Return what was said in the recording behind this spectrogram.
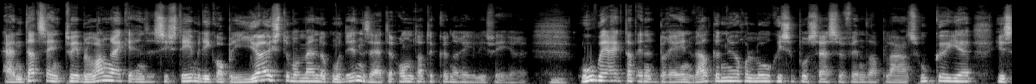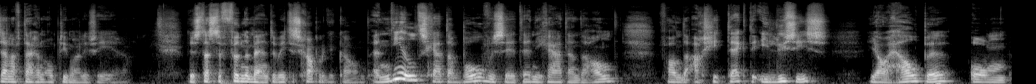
En dat zijn twee belangrijke systemen die ik op het juiste moment ook moet inzetten om dat te kunnen realiseren. Hoe werkt dat in het brein? Welke neurologische processen vinden daar plaats? Hoe kun je jezelf daarin optimaliseren? Dus dat is de fundament, de wetenschappelijke kant. En Niels gaat daarboven zitten en die gaat aan de hand van de architect, de illusies, jou helpen om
